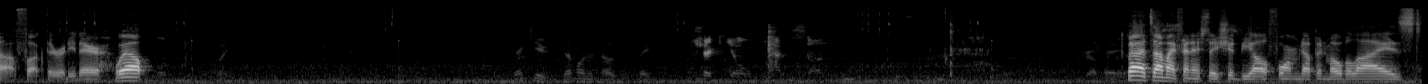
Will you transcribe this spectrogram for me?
Oh fuck, they're already there. Well, Thank you. Someone who knows this thing. Check your map, son. by the time I finish, they should be all formed up and mobilized.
